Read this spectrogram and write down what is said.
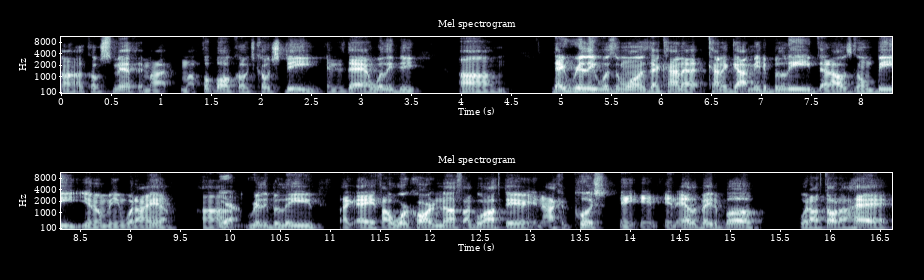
uh, Coach Smith, and my my football coach, Coach D, and his dad, Willie D. Um, they really was the ones that kind of kind of got me to believe that I was going to be, you know, I mean, what I am. Um, yeah. Really believe like, hey, if I work hard enough, I go out there and I can push and, and, and elevate above what I thought I had.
